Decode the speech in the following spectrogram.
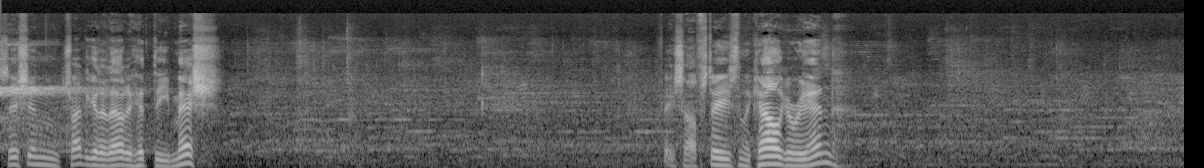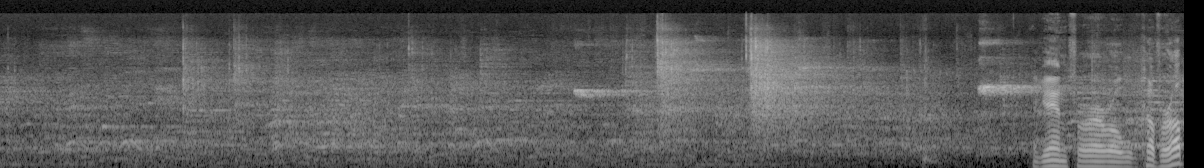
Position, tried to get it out, it hit the mesh. Face off stays in the Calgary end. Again, Ferraro will cover up.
